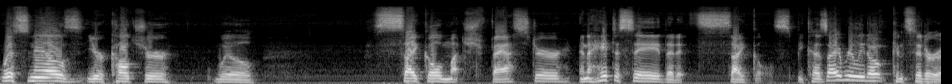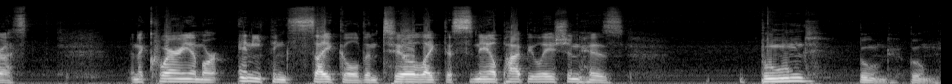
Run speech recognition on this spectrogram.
with snails, your culture will cycle much faster. And I hate to say that it cycles because I really don't consider a, an aquarium or anything cycled until like the snail population has boomed, boomed, boom.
